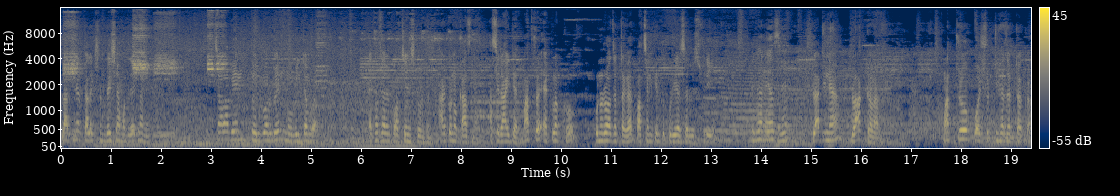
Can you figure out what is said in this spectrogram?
প্লাটিনার কালেকশন বেশি আমাদের এখানে। চালাবেন, তৈল করবেন মোবিলটা এক হাজারের পর চেঞ্জ করবেন। আর কোনো কাজ নাই। আছে রাইডার মাত্র এক লক্ষ পনেরো হাজার টাকায় পাচ্ছেন কিন্তু কুরিয়ার সার্ভিস ফ্রি এখানে আছে প্লাটিনা ব্ল্যাক কালার মাত্র পঁয়ষট্টি হাজার টাকা।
